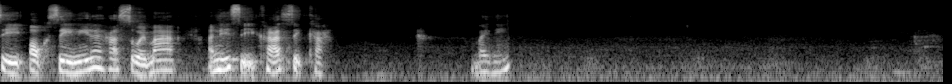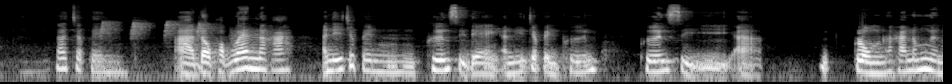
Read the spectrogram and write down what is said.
สีออกสีนี้นะคะ สวยมาก อันนี้สีคลาสสิกค่ะ ใบนี้ก็จะเป็นอ่าดอกผักแว่นนะคะ อันนี้จะเป็นพื้นสีแดง อันนี้จะเป็นพื้น พื้นสีกลมนะคะ น้ำเงิน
